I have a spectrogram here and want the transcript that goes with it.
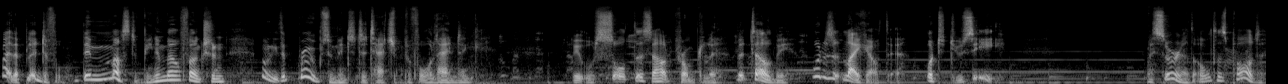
By the plentiful, there must have been a malfunction. Only the probes were meant to detach before landing. We will sort this out promptly, but tell me, what is it like out there? What did you see? I saw another altar's pod.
